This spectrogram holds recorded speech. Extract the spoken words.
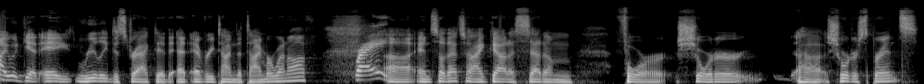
I would get a really distracted at every time the timer went off. right? uh, and so that's why I gotta set them for shorter, uh, shorter sprints.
